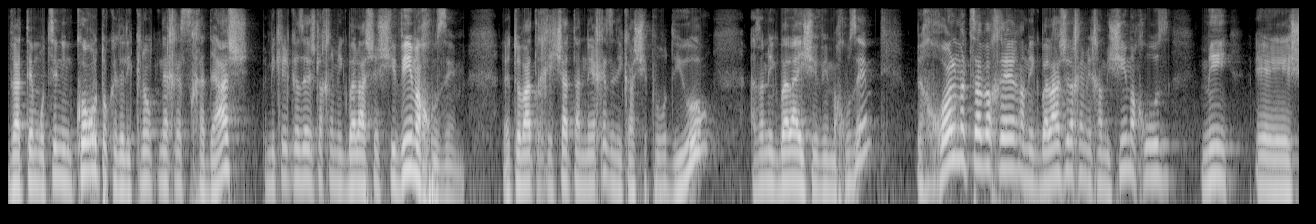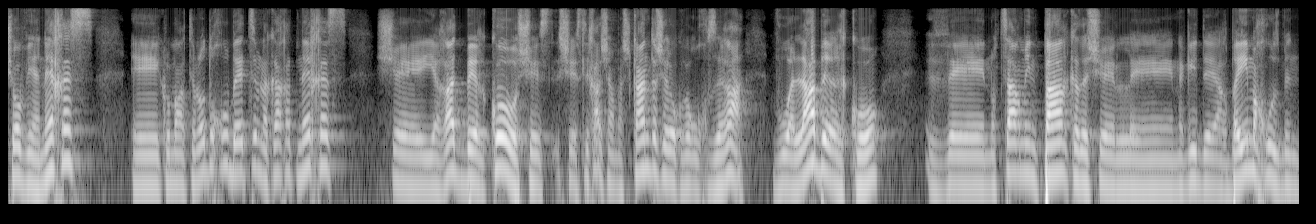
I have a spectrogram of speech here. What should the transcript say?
ואתם רוצים למכור אותו כדי לקנות נכס חדש, במקרה כזה יש לכם מגבלה של 70 אחוזים לטובת רכישת הנכס, זה נקרא שיפור דיור, אז המגבלה היא 70 אחוזים. בכל מצב אחר, המגבלה שלכם היא 50 אחוז משווי הנכס. אה, כלומר, אתם לא תוכלו בעצם לקחת נכס שירד בערכו, ש, ש, סליחה, שהמשכנתה שלו כבר הוחזרה, והוא עלה בערכו, ונוצר מין פער כזה של אה, נגיד אה, 40 אחוז בין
